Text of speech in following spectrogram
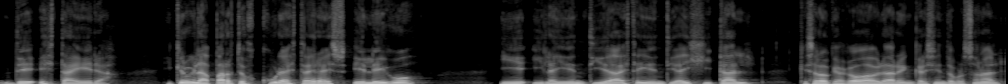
de esta era. Y creo que la parte oscura de esta era es el ego y, la identidad, esta identidad digital, que es algo que acabo de hablar en crecimiento personal.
